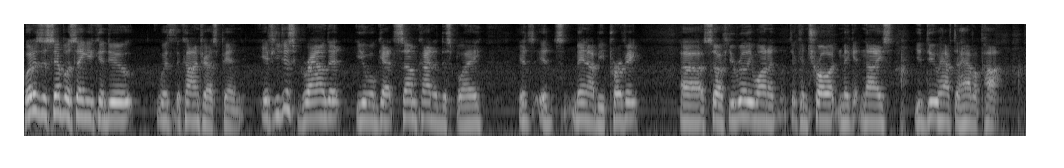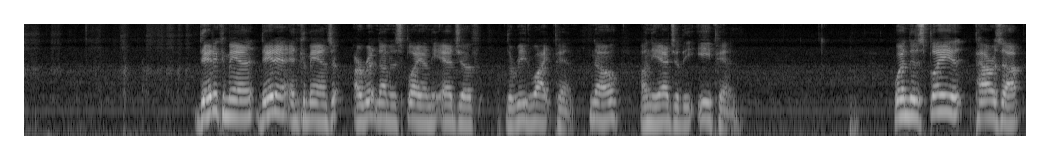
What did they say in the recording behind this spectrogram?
What is the simplest thing you can do with the contrast pin? If you just ground it, you will get some kind of display. It's it may not be perfect. Uh, so if you really want to control it and make it nice, you do have to have a pot. Data command, data and commands are written on a display on the edge of the read write pin. No, on the edge of the E pin. When the display powers up,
